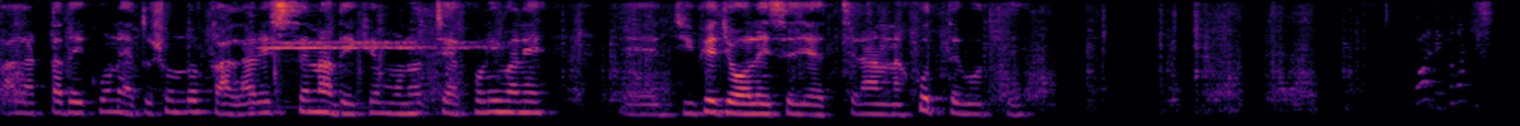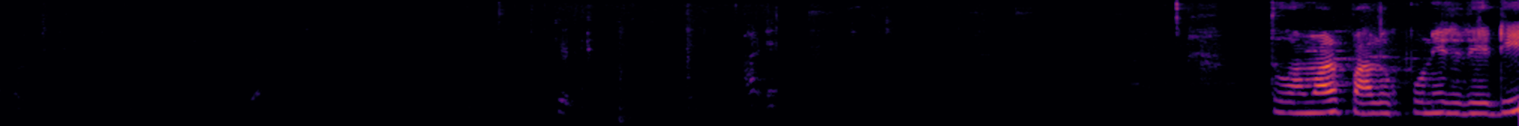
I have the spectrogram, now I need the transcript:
কালারটা দেখুন, এত সুন্দর কালার এসছে না দেখে মনে হচ্ছে এখনই মানে জিভে জল এসে যাচ্ছে রান্না করতে করতে। তো আমার পালক পনির রেডি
